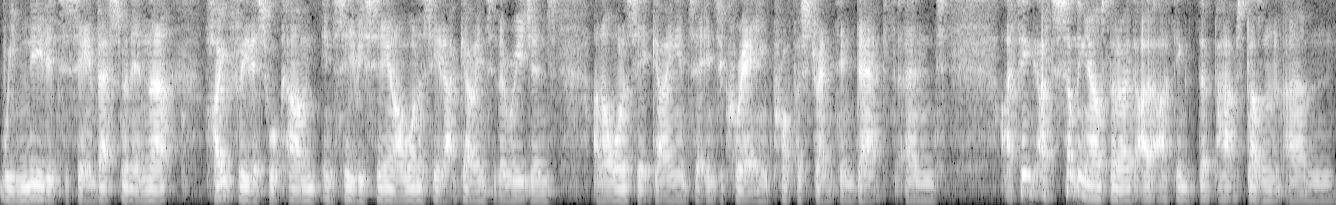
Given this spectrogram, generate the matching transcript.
we needed to see investment in that. Hopefully, this will come in CVC, and I want to see that go into the regions, and I want to see it going into into creating proper strength in depth. And I think that's something else that I, I think that perhaps doesn't um,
